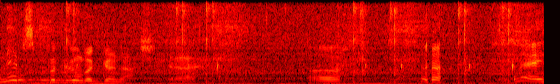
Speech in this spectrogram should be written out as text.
Nibs Bagumba Ganache. Uh. Nay.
